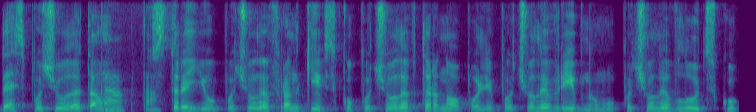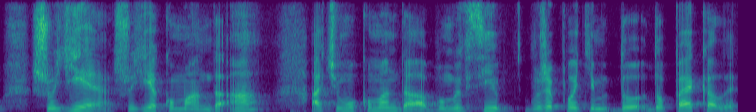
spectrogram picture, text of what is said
Десь почули там Так, так. в Стрию, почули в Франківську, почули в Тернополі, почули в Рівному, почули в Луцьку, що є, що є команда А. А чому команда А? Бо ми всі вже потім до, допекали,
